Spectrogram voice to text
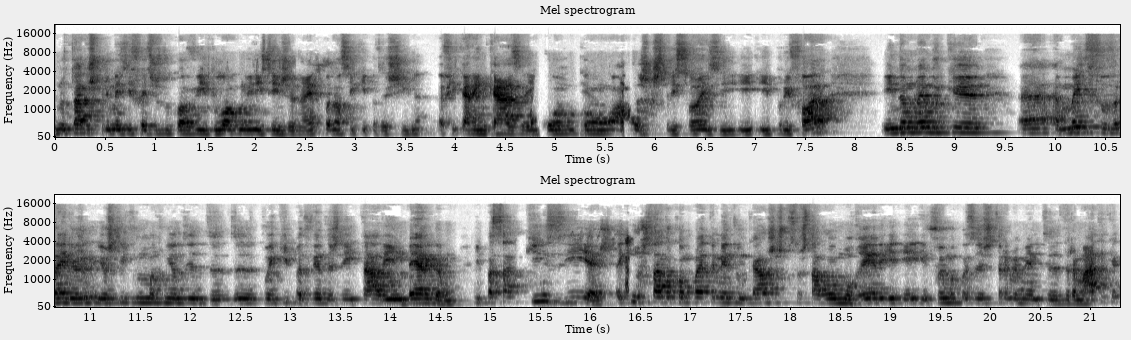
notar os primeiros efeitos do Covid logo no início de janeiro, com a nossa equipa da China, a ficar em casa e com, com altas restrições e, e, e por aí fora. Ainda me lembro que a meio de fevereiro, eu estive numa reunião de, de, de, com a equipa de vendas da Itália, em Bergamo, e passado 15 dias, aquilo estava completamente um caos, as pessoas estavam a morrer e, e foi uma coisa extremamente dramática.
